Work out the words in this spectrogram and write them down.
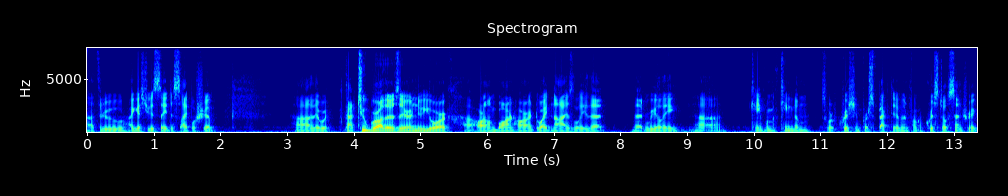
uh, through, I guess you could say, discipleship. Uh, there were kind of two brothers there in New York, uh, Harlan Barnhart, Dwight Knisley, that that really uh, came from a kingdom sort of Christian perspective and from a Christocentric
